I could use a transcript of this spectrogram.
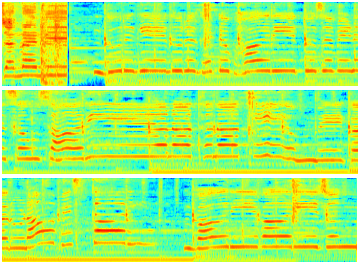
जननी. दुर्गे दुर्घट भारी तुझ विण संसारी अनाथ नाथे अंबे करुणा विस्तारी. वारी वारी जन्म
